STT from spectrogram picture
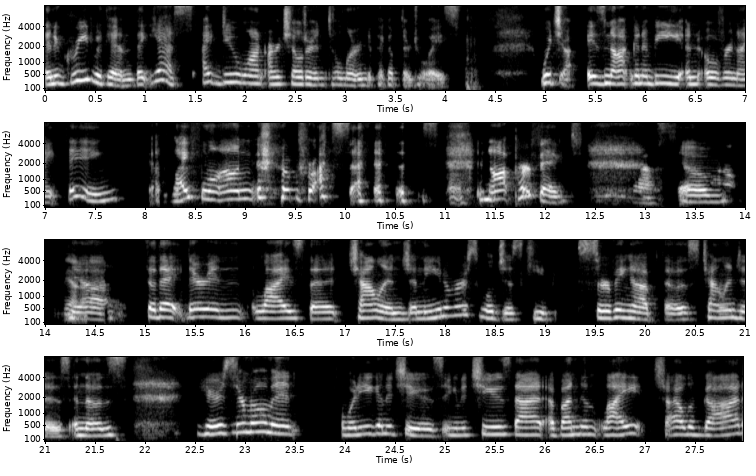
and agreed with him that yes, I do want our children to learn to pick up their toys, which is not going to be an overnight thing, a lifelong process, not perfect. Yeah. So, Yeah. yeah. So that therein lies the challenge, and the universe will just keep serving up those challenges and those. Here's your moment. What are you going to choose? You're you going to choose that abundant light, child of God?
